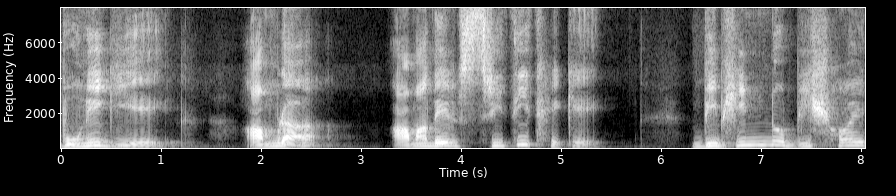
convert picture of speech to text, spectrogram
বনে গিয়ে আমরা আমাদের স্মৃতি থেকে বিভিন্ন বিষয়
